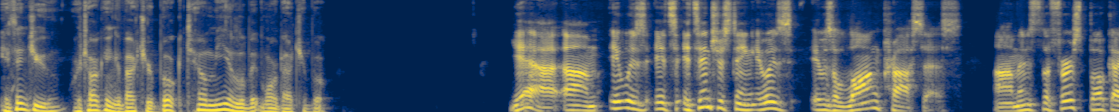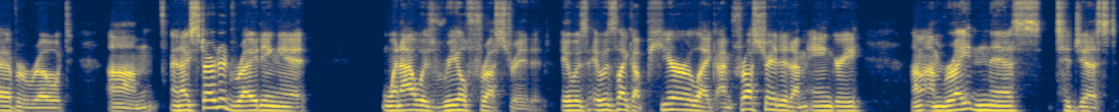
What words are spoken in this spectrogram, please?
And since you were talking about your book, tell me a little bit more about your book. Yeah, um, it was. It's it's interesting. It was it was a long process, um, and it's the first book I ever wrote. Um, and I started writing it when I was real frustrated. It was it was like a pure like I'm frustrated. I'm angry. I'm, I'm writing this to just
